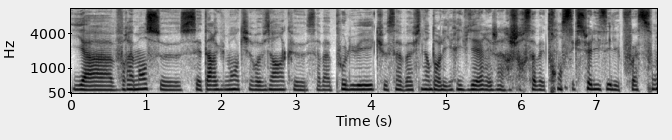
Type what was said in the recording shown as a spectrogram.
il y a vraiment cet argument qui revient que ça va polluer, que ça va finir dans les rivières et genre, ça va transsexualiser les poissons.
